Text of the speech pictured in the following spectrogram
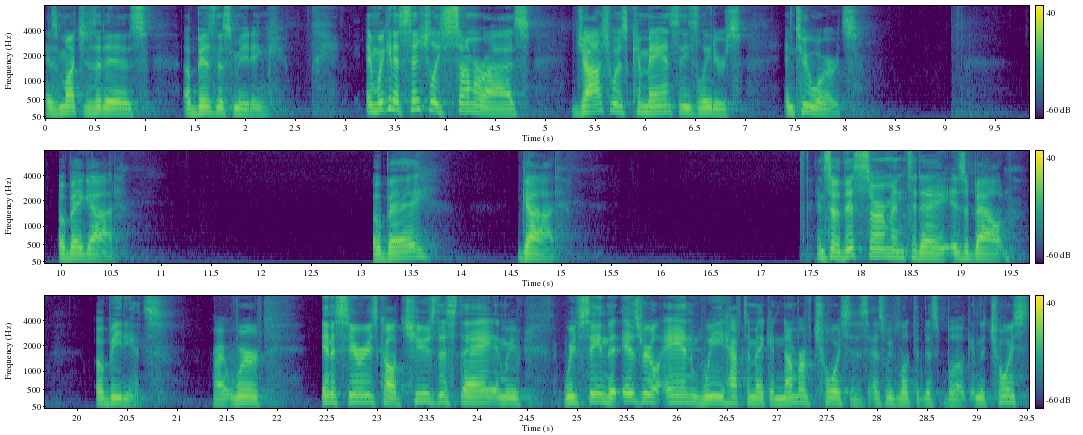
as much as it is a business meeting. And we can essentially summarize Joshua's commands to these leaders in two words obey God. Obey God. And so this sermon today is about obedience, right? We're in a series called Choose This Day, and we've we've seen that Israel and we have to make a number of choices as we've looked at this book. And the choice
